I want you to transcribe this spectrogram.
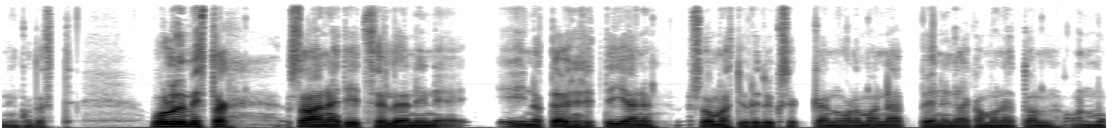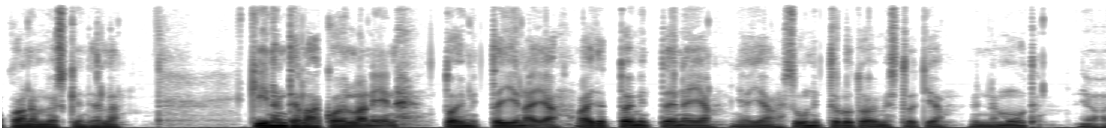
niin kuin tästä volyymista saaneet itselleen, niin ei ole täysin sitten jäänyt suomalaiset yrityksetkään nuolemaan näppeen, niin aika monet on, on mukana myöskin tällä Kiinan telakoilla niin toimittajina ja laitetoimittajina ja, ja, ja suunnittelutoimistot ja ynnä muuta. Joo.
